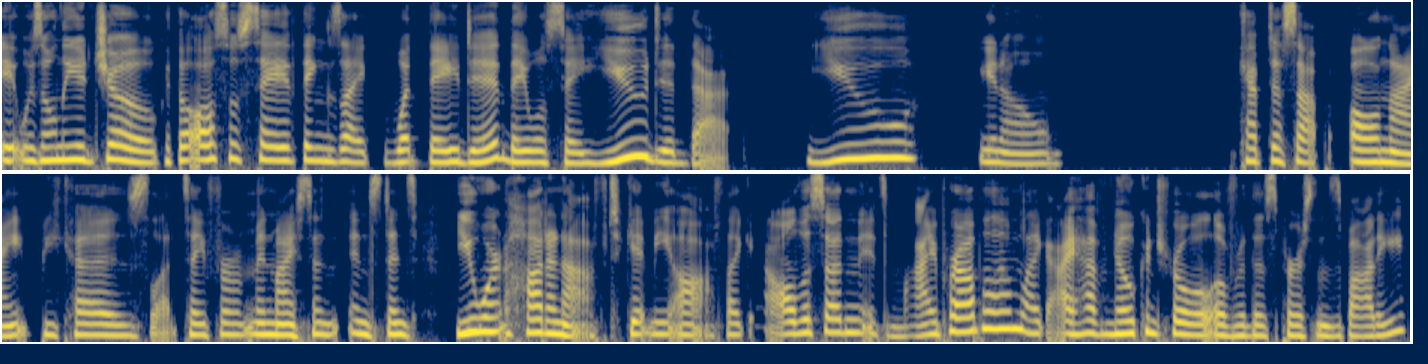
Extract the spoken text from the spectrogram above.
it was only a joke. They'll also say things like what they did. They will say, You did that. You, you know, kept us up all night because, let's say, from in my instance, you weren't hot enough to get me off. Like all of a sudden, it's my problem. Like I have no control over this person's body.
